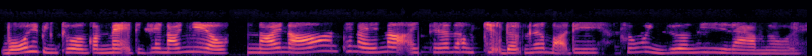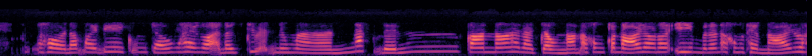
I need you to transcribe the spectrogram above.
bố thì bình thường còn mẹ thì hay nói nhiều. Nói nó thế này thế nọ. Thế nên nó không chịu được nên bỏ đi. Xuống bình dương đi làm rồi. Hồi nó mới đi cũng cháu cũng hay gọi nói chuyện nhưng mà nhắc đến con nó hay là chồng nó nó không có nói đâu. Nó im và nó không thèm nói luôn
